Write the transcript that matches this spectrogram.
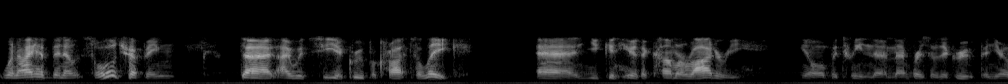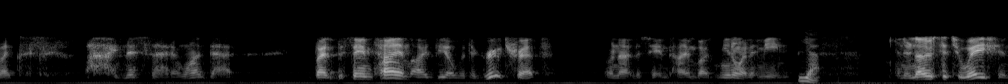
when I have been out solo tripping, that I would see a group across the lake, and you can hear the camaraderie, you know, between the members of the group, and you're like, oh, I miss that. I want that. But at the same time, I'd be out with a group trip, or not at the same time, but you know what I mean. Yeah. In another situation,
